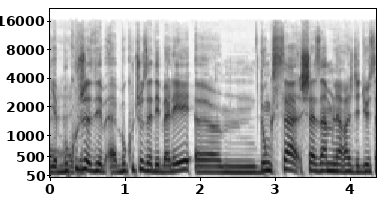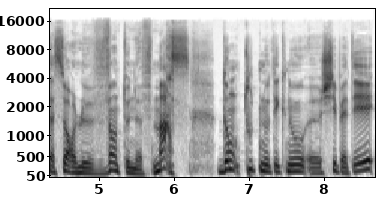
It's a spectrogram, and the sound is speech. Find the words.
Il y a beaucoup de, choses à, beaucoup de choses à déballer. Euh, donc ça, Shazam, la rage des dieux, ça sort le 29 mars dans toutes nos technos euh, chez Pathé.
